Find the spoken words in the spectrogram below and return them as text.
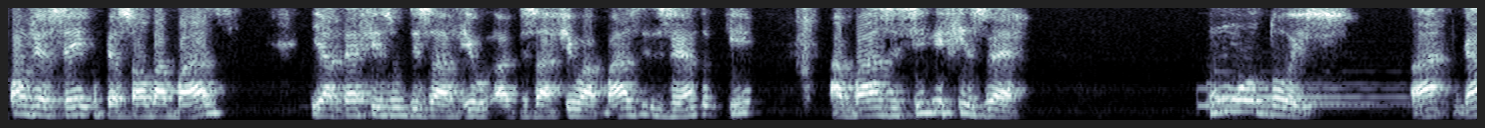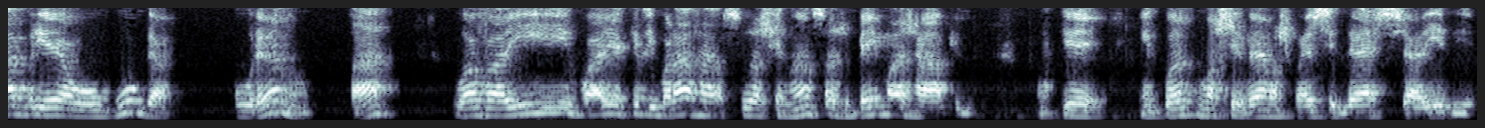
conversei com o pessoal da base e até fiz um desafio, um desafio à base, dizendo que a base, se me fizer um ou dois, tá? Gabriel ou Guga por ano, tá? o Havaí vai equilibrar as suas finanças bem mais rápido, porque enquanto nós tivermos com esse déficit aí de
